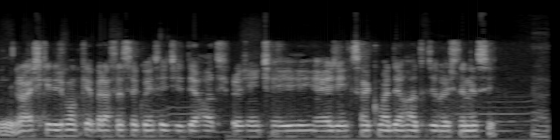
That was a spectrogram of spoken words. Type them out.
eu acho que eles vão quebrar essa sequência de derrotas pra gente aí, e aí a gente sai com uma derrota de West Tennessee. Ah,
